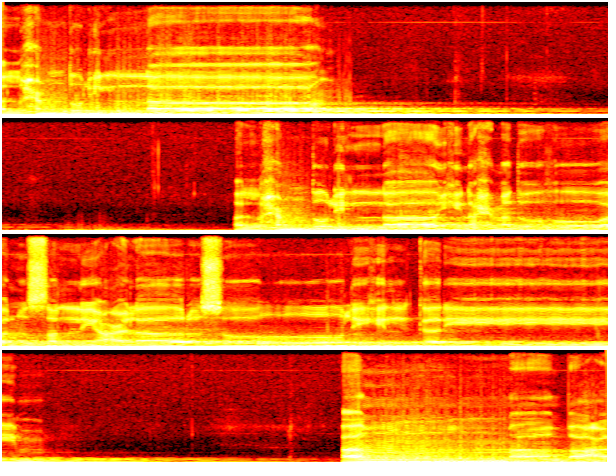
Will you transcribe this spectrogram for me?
الحمد لله الحمد لله نحمده ونصلي على رسوله الكريم أما بعد.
